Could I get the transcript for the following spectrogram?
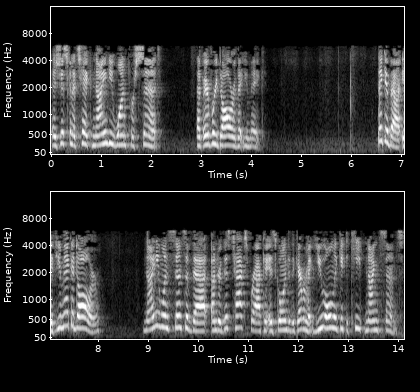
is just going to take 91% of every dollar that you make? Think about it. If you make a dollar, 91 cents of that under this tax bracket is going to the government. You only get to keep 9 cents.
